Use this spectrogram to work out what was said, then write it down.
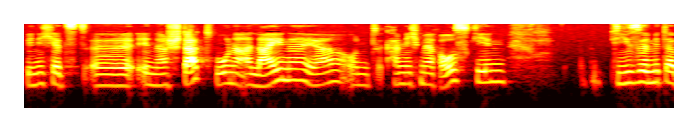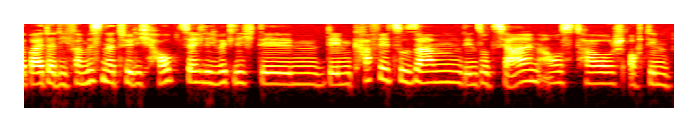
bin ich jetzt äh, in einer Stadt, wohne alleine, ja, und kann nicht mehr rausgehen, diese Mitarbeiter, die vermissen natürlich hauptsächlich wirklich den, den Kaffee zusammen, den sozialen Austausch, auch den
